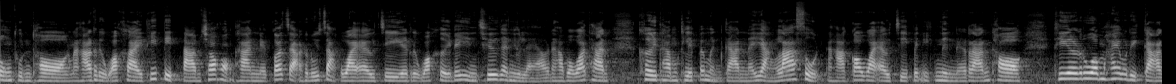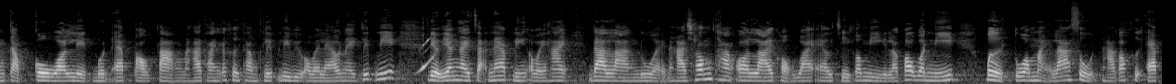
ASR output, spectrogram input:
ลงทุนทองนะคะหรืรือว่าใครที่ติดตามช่องของทันเนี่ยก็จะรู้จัก YLG หรือว่าเคยได้ยินชื่อกันอยู่แล้วนะคะเพราะว่าทันเคยทำคลิปไปเหมือนกันนะอย่างล่าสุดนะคะก็ YLG เป็นอีกหนึ่งในร้านทอง ที่ร่วมให้บริการกับ Go Wallet บนแอปเป๋าตังค์นะคะทันก็เคยทำคลิปรีวิวเอาไว้แล้วในคลิปนี้เดี๋ยวยังไงจะแนบลิงก์เอาไว้ให้ด้านล่างด้วยนะคะช่องทางออนไลน์ของ YLG ก็มี แล้วก็วันนี้เปิดตัวใหม่ล่าสุดนะคะก็คือแอป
